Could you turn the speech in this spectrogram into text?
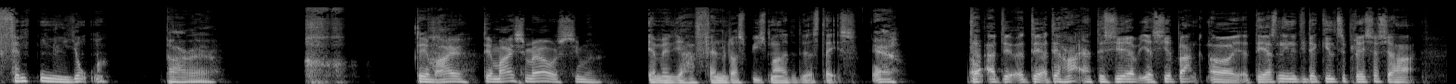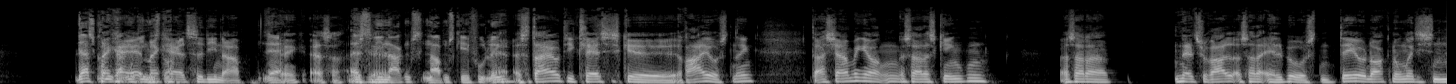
15 millioner? Pakker jeg. Det er mig, det er mig smørost, Simon. Jamen, jeg har fandme også spist meget af det der stas. Ja. Det, og det, det, det har jeg, det siger jeg, jeg siger blank, og det er sådan en af de der guilty pleasures, jeg har. Lad os komme Man kan, man historie. kan altid lige nap. Ja. Ikke? Altså, Altså lige nakken, nappen skefuld, ikke? Ja, altså der er jo de klassiske øh, rejeosten, ikke? Der er champignonen, og så er der skinken, og så er der natural, og så er der albeosten. Det er jo nok nogle af de sådan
